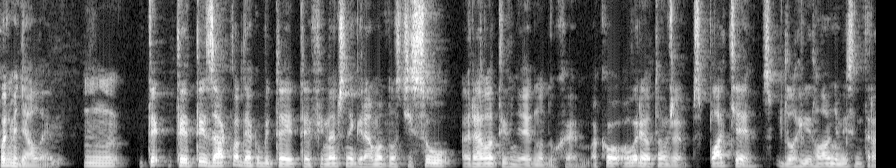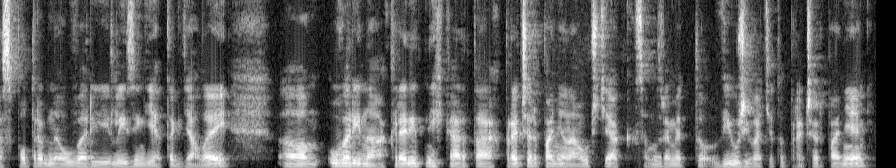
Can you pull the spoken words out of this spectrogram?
Poďme ďalej. Mm, tie základy akoby tej, tej finančnej gramotnosti sú relatívne jednoduché. Ako hovoria o tom, že splate dlhy, hlavne myslím teraz spotrebné úvery, leasingy a tak ďalej, um, úvery na kreditných kartách, prečerpania na účte, ak samozrejme to využívate to prečerpanie.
